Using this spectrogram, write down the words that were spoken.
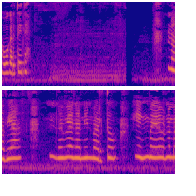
ಅವಾಗ ಕರಿತೈತೆ ನವ್ಯ ನವ್ಯ ನಾನು ಮರೆತು ಹಿಂಗೆ ಬೇರೆಯವ್ರನ್ನ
